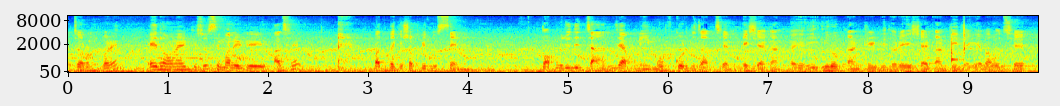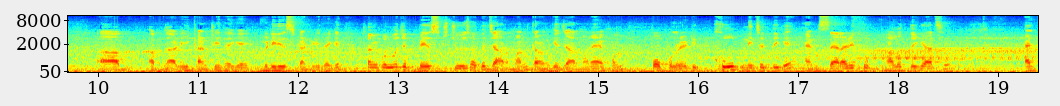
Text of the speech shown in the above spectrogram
উচ্চারণ করে। এই ধরনের কিছু সিমিলারিটি আছে, বাদ বাকি সব কিন্তু সেম তো আপনি যদি চান যে আপনি মুভ করতে চাচ্ছেন এশিয়া কান্ট্রি ইউরোপ কান্ট্রির ভিতরে এশিয়া কান্ট্রি থেকে বা হচ্ছে আপনার এই কান্ট্রি থেকে মিডিল ইস্ট কান্ট্রি থেকে, তো আমি বলব যে বেস্ট চুজ হবে জার্মান, কারণ কি জার্মানে এখন পপুলারিটি খুব নিচের দিকে অ্যান্ড স্যালারি খুব ভালোর দিকে আছে। অ্যান্ড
